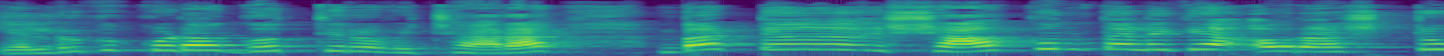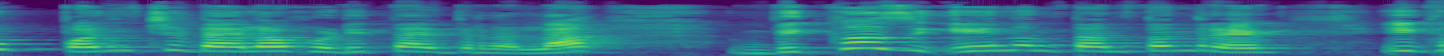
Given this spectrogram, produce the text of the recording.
ಎಲ್ರಿಗೂ ಕೂಡ ಗೊತ್ತಿರೋ ವಿಚಾರ. ಬಟ್ ಶಾಕುಂತಲೆಗೆ ಅವರು ಅಷ್ಟು ಪಂಚ್ ಡೈಲಾಗ್ ಹೊಡಿತಾ ಇದ್ರಲ್ಲ, ಬಿಕಾಸ್ ಏನಂತಂತಂದ್ರೆ, ಈಗ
